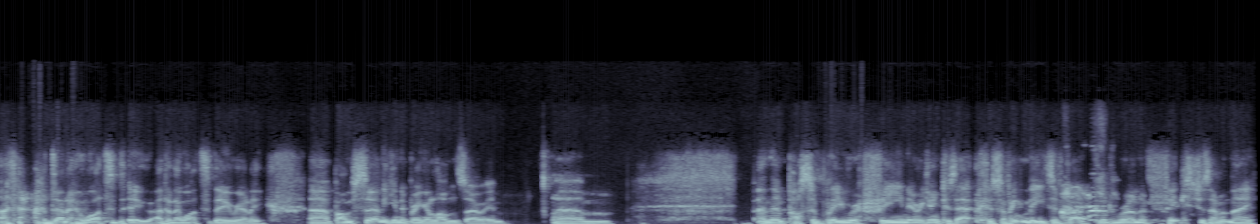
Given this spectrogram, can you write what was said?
I, don't, I don't know what to do. I don't know what to do really, uh, but I'm certainly going to bring Alonso in. Um, and then possibly Raphinha again because because I think Leeds have got a good run of fixtures, haven't they?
